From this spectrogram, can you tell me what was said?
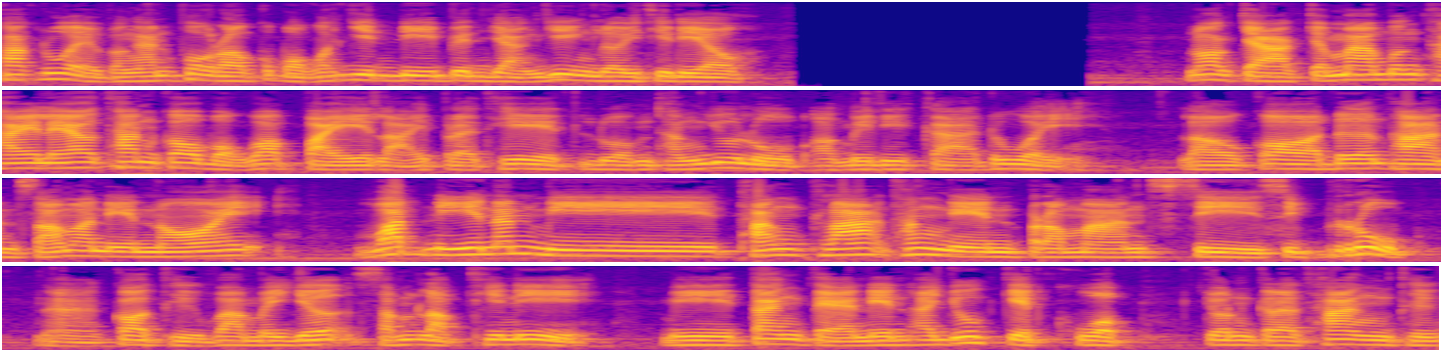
พักด้วยว่างั้นพวกเราก็บอกว่ายินดีเป็นอย่างยิ่งเลยทีเดียว นอกจากจะมาเมืองไทยแล้วท่านก็บอกว่าไปหลายประเทศรวมทั้งยุโรปอเมริกาด้วย เราก็เดินผ่านสามเณรน้อย วัดนี้นั้นมีทั้งพระทั้งเนนประมาณ 40 รูปนะก็ถือว่าไม่เยอะสำหรับที่นี่ มีตั้งแต่เนนอายุเกตขวบจนกระทั่งถึง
